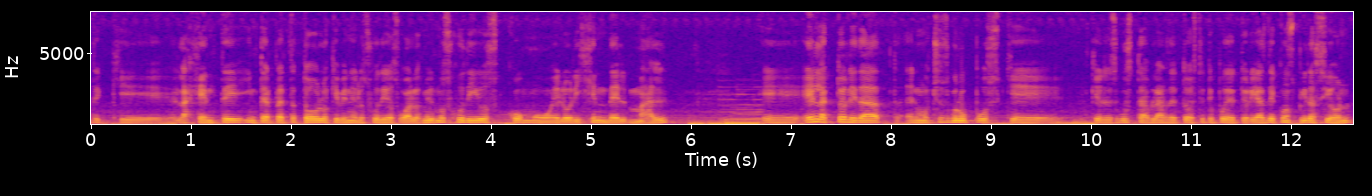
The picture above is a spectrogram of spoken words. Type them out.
de que la gente interpreta todo lo que viene de los judíos o a los mismos judíos como el origen del mal. Eh, en la actualidad, en muchos grupos que, que les gusta hablar de todo este tipo de teorías de conspiración,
